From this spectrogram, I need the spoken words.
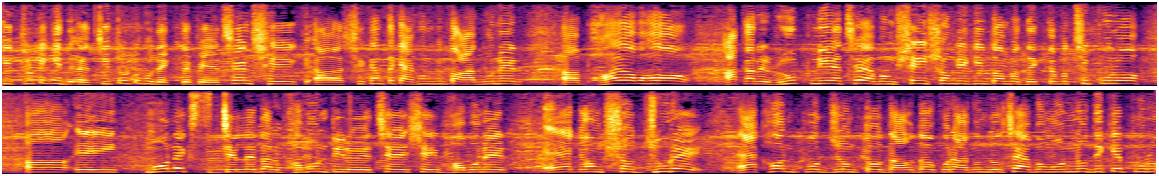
চিত্রটি চিত্রটুকু দেখতে পেয়েছেন, সেই সেখান থেকে এখন কিন্তু আগুনের ভয়াবহ আকারে রূপ নিয়েছে এবং সেই সঙ্গে কিন্তু আমরা দেখতে পাচ্ছি পুরো এই মোনেক্স যে লেদার ভবনটি রয়েছে। সেই ভবনের এক অংশ জুড়ে এখন পর্যন্ত দাউ দাউ করে আগুন জ্বলছে এবং অন্যদিকে পুরো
